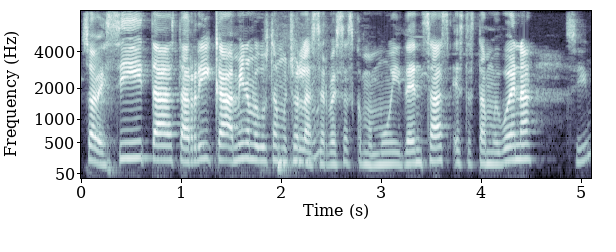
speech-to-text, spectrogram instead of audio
suavecita, está rica. A mí no me gustan mucho las cervezas como muy densas. Esta está muy buena. Sí.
